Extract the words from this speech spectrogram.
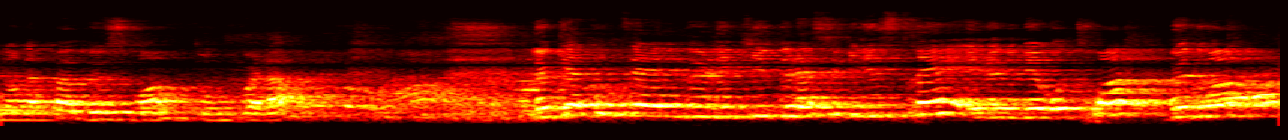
qu'elle n'en a pas besoin, donc voilà. Le capitaine de l'équipe de la semi-illustrée est le numéro 3, Benoît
